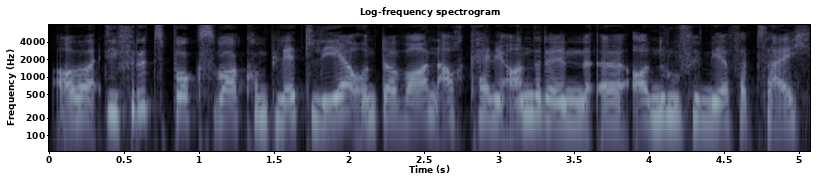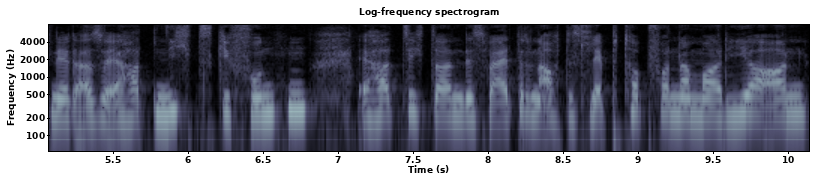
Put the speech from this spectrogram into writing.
Aber die Fritzbox war komplett leer und da waren auch keine anderen äh, Anrufe mehr verzeichnet. Also er hat nichts gefunden. Er hat sich dann des Weiteren auch das Laptop von der Maria an,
